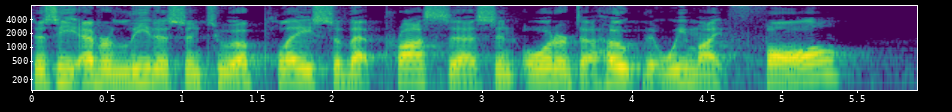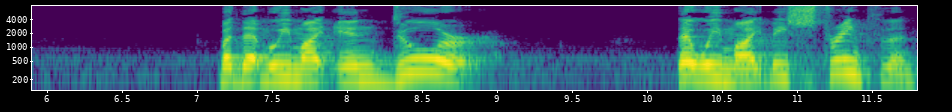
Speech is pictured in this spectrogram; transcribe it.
does He ever lead us into a place of that process in order to hope that we might fall, but that we might endure, that we might be strengthened.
